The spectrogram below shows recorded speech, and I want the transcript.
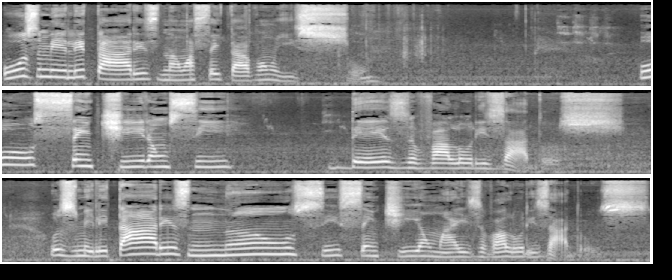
Os militares não aceitavam isso os sentiram-se desvalorizados. Os militares não se sentiam mais valorizados.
